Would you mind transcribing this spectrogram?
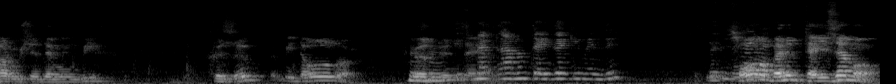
varmış dedemin bir kızı bir de oğlu öldüğünde. İsmet Hanım teyze kimindi? İsmet O benim teyzem o.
